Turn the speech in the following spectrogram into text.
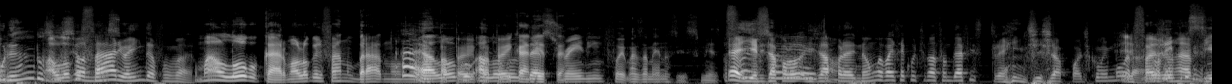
procurando uma logo eu funcionário ainda, mano. Uma logo, cara. Uma logo ele faz no braço, no, no É, a papel, logo, a papel logo e do Death caneta. Stranding foi mais ou menos isso mesmo. É, Foi e ele já falou, ele já então. pra- não vai ser continuação do Death Strand, já pode comemorar. Ele faz, um rabi,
